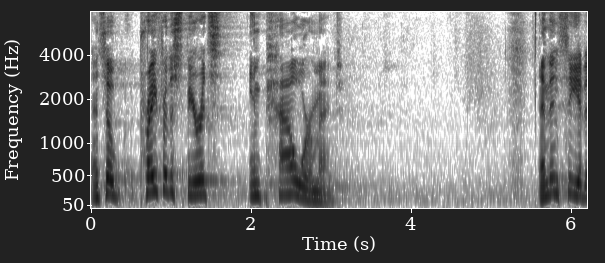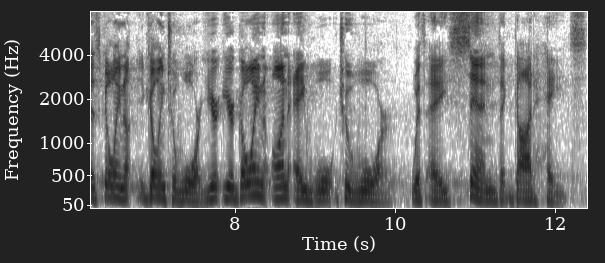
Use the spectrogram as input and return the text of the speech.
And so pray for the Spirit's empowerment. And then see it as going, going to war. You're, you're going on a war, to war with a sin that God hates,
